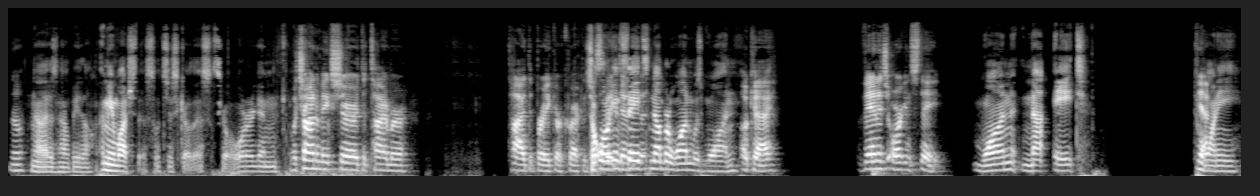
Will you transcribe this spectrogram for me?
No, No, that doesn't help either. I mean, watch this. Let's just go this. Let's go Oregon. We're trying to make sure the timer tied the breaker correctly. So Oregon State's number one was one, Okay. Advantage Oregon State. one, not eight, Yeah. twenty.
